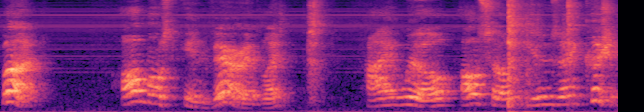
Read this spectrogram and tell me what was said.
But almost invariably, I will also use a cushion,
